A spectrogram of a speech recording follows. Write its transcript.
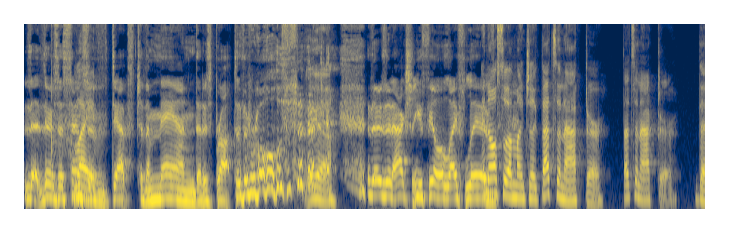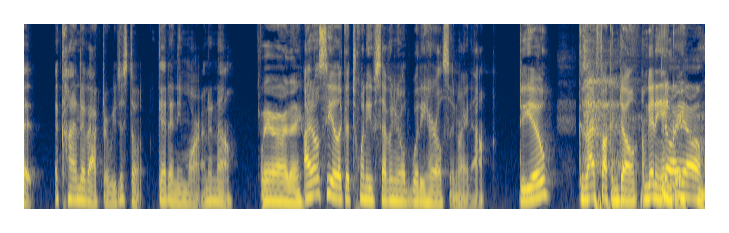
Th- there's a sense Like- of depth to the man that is brought to the roles. Yeah. there's an actual you feel a life lived. And also, I'm like, like, that's an actor. That's an actor that a kind of actor we just don't get anymore. I don't know. Where are they? I don't see like a 27 year old Woody Harrelson right now. Do you? Because I fucking don't. I'm getting no, I know,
